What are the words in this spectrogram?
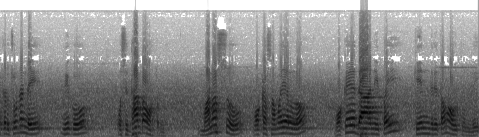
ఇక్కడ చూడండి మీకు ఓ సిద్ధాంతం ఉంటుంది మనస్సు ఒక సమయంలో ఒకే దానిపై కేంద్రితం అవుతుంది.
